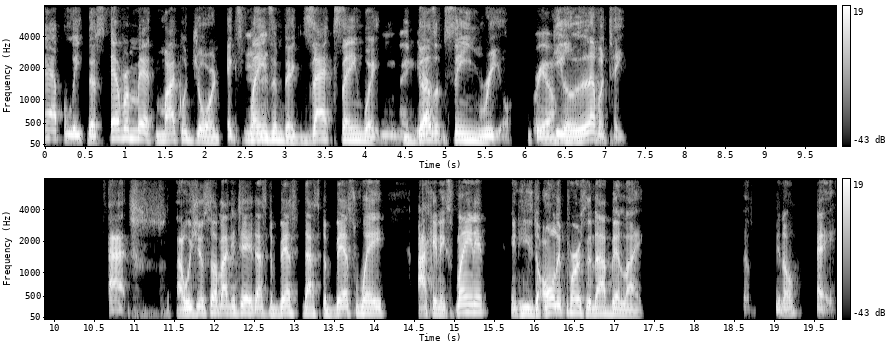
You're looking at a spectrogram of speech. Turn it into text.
athlete that's ever met Michael Jordan explains mm-hmm. him the exact same way. He doesn't seem real. Real. He levitates. I I wish there was something I can tell you that's the best, that's the best way I can explain it. And he's the only person that I've been like, you know, hey,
